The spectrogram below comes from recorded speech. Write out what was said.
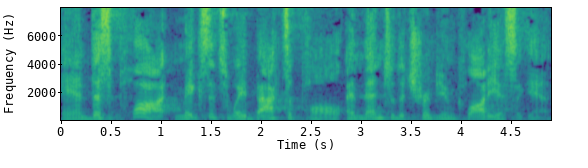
And this plot makes its way back to Paul and then to the tribune Claudius again.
